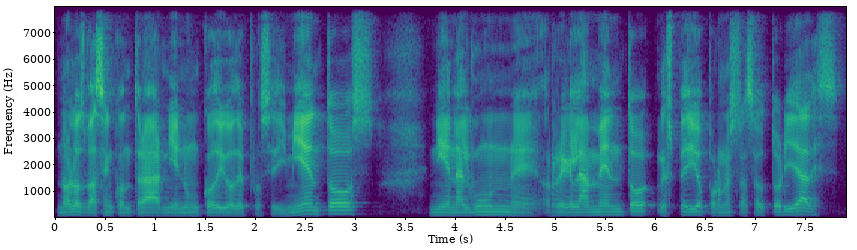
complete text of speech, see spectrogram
No los vas a encontrar ni en un código de procedimientos, ni en algún eh, reglamento expedido por nuestras autoridades.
